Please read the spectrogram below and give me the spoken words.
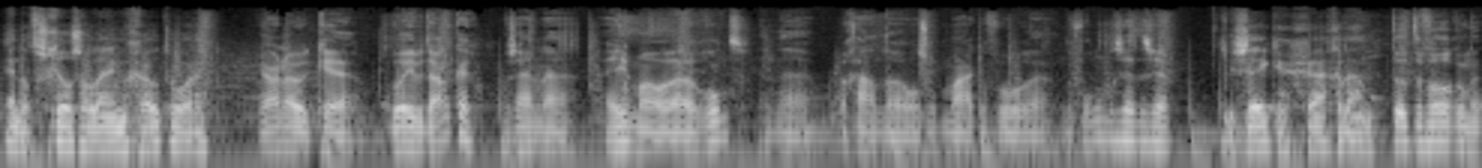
En dat verschil zal alleen maar groter worden. Jarno, ik uh, wil je bedanken. We zijn uh, helemaal uh, rond en we gaan ons opmaken voor de volgende ZSM. Zeker, graag gedaan. Tot de volgende.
